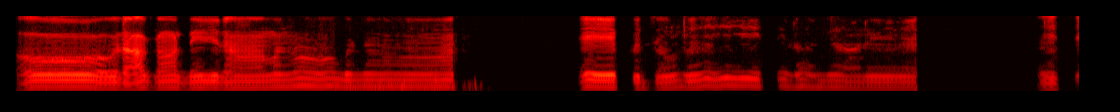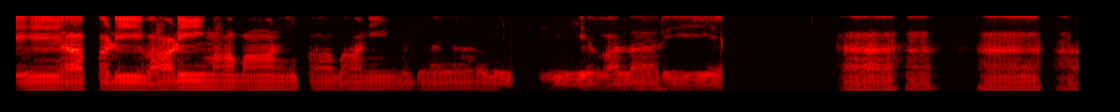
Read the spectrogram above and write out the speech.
ઓ રાગતી રામ નો બજાર. એક જોવે રાજા રે એ છે આપણી વાડીમાં પાણી પાવાની મજા આવે છે વાલા રે. હા હા હા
